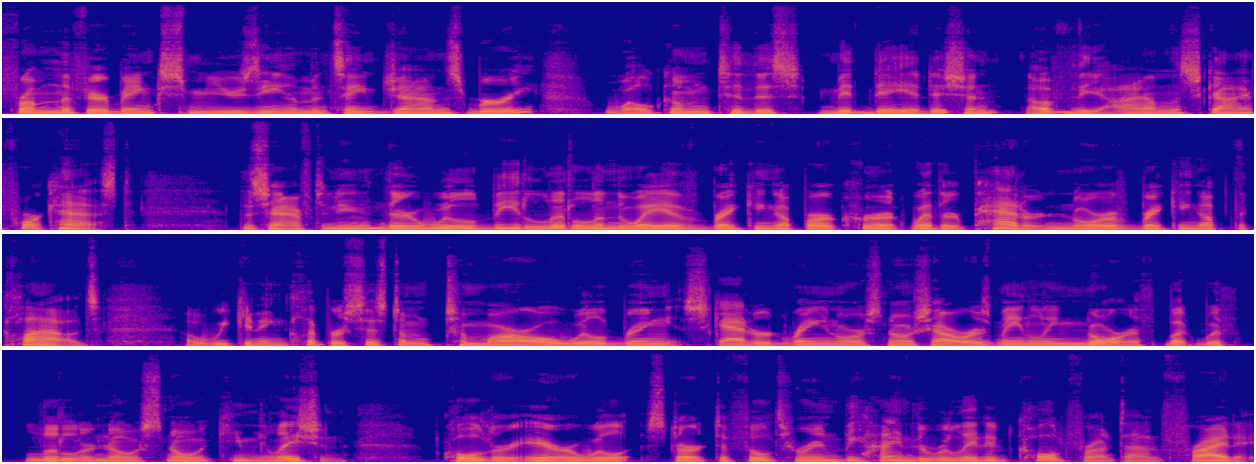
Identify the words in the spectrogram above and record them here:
From the Fairbanks Museum in St. Johnsbury, welcome to this midday edition of the Eye on the Sky forecast. This afternoon, there will be little in the way of breaking up our current weather pattern, nor of breaking up the clouds. A weakening clipper system tomorrow will bring scattered rain or snow showers mainly north, but with little or no snow accumulation. Colder air will start to filter in behind the related cold front on Friday.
